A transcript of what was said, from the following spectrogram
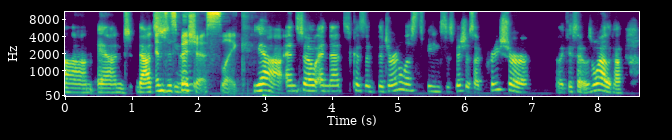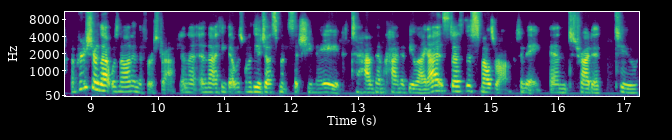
Um, and that's and you know, suspicious, like yeah, and so and that's because the, the journalists being suspicious. I'm pretty sure, like I said, it was a while ago. I'm pretty sure that was not in the first draft, and that, and I think that was one of the adjustments that she made to have them kind of be like, ah, does this smells wrong to me, and to try to to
